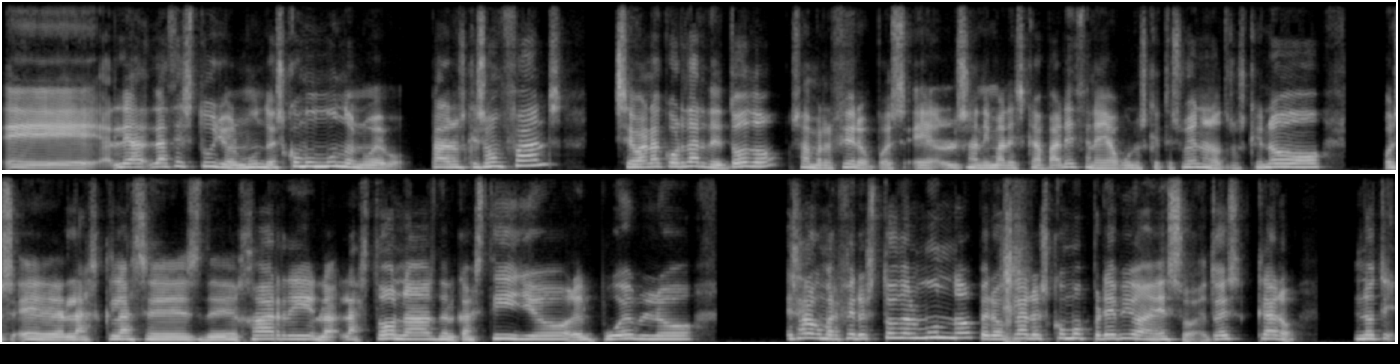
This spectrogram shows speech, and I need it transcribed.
eh, le, ha- le haces tuyo el mundo. Es como un mundo nuevo. Para los que son fans, se van a acordar de todo. O sea, me refiero, pues eh, los animales que aparecen, hay algunos que te suenan, otros que no. Pues las clases de Harry, la- las zonas del castillo, el pueblo es algo, me refiero, es todo el mundo, pero claro, es como previo a eso. Entonces, claro, no ti-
